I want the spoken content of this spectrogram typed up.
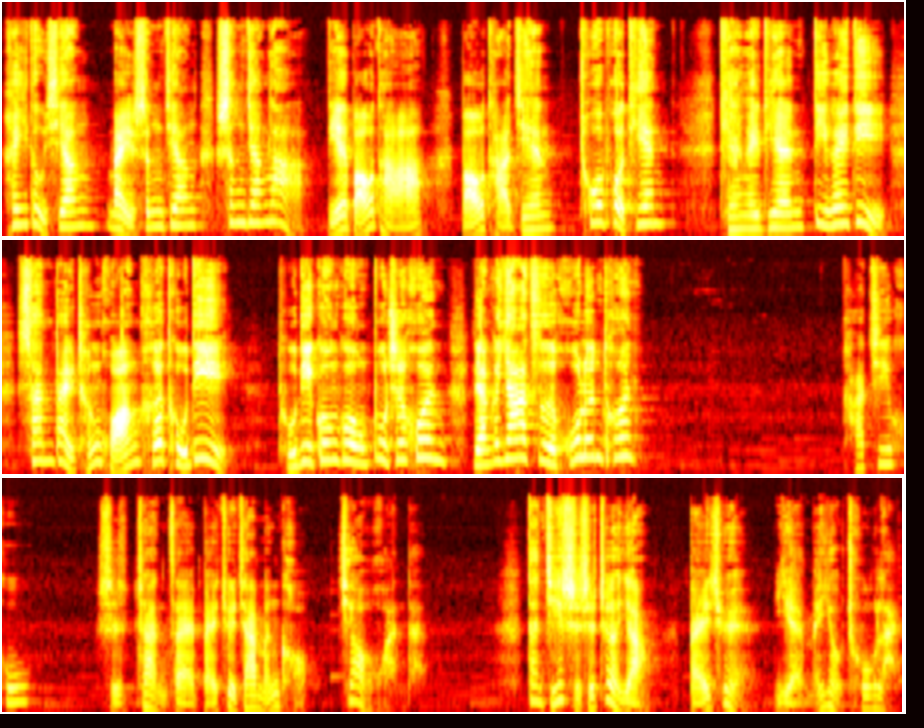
黑豆香卖生姜，生姜辣叠宝塔，宝塔尖戳破天，天 A 天地 A 地，三拜城隍和土地，土地公公不吃荤，两个鸭子囫囵吞。他几乎是站在白雀家门口叫唤的，但即使是这样，白雀也没有出来。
